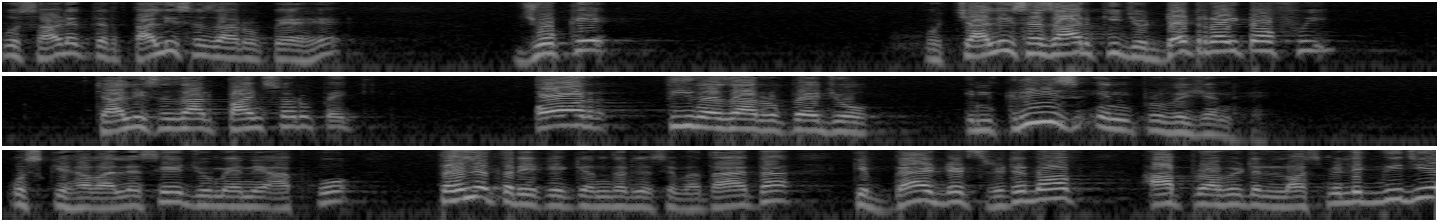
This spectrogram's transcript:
وہ ساڑھے ترتالیس ہزار روپے ہے جو کہ وہ چالیس ہزار کی جو ڈیٹ رائٹ آف ہوئی، چالیس ہزار پانچ سو روپے کی۔ اور تین ہزار روپے جو انکریز ان پروویژن ہے، اس کے حوالے سے جو میں نے آپ کو پہلے طریقے کے اندر جیسے بتایا تھا کہ بیڈ ڈیٹس ریٹرن آف آپ پروفٹ اینڈ لاس میں لکھ دیجیے۔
